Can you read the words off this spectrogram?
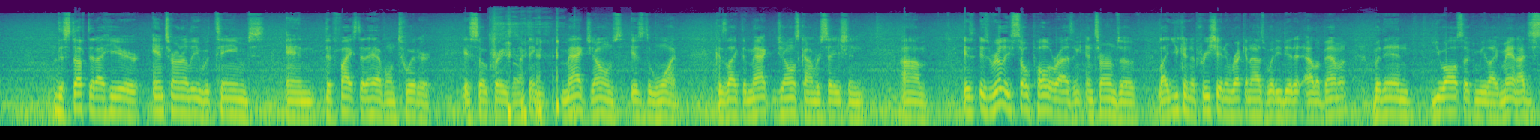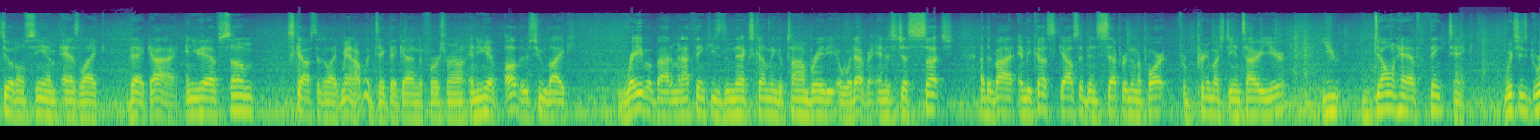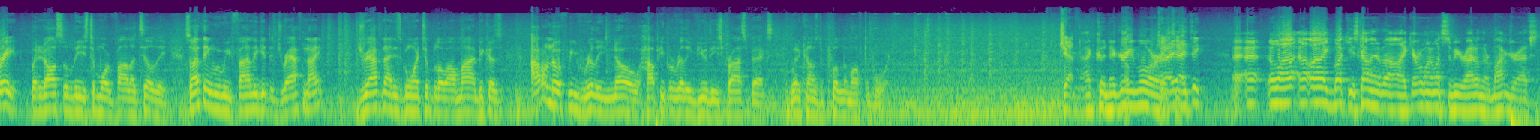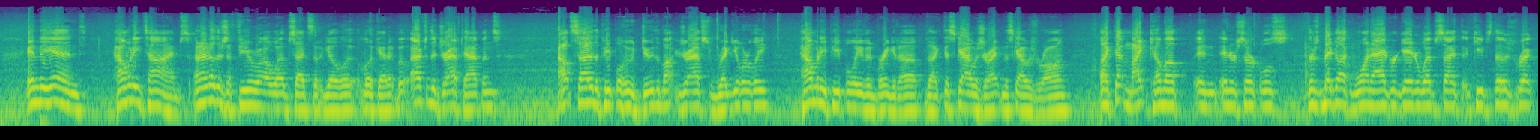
the stuff that I hear internally with teams and the fights that I have on Twitter is so crazy. And I think Mac Jones is the one because like the Mac Jones conversation um, is is really so polarizing in terms of like you can appreciate and recognize what he did at Alabama, but then you also can be like, man, I just still don't see him as like that guy. And you have some scouts that are like, man, I wouldn't take that guy in the first round, and you have others who like rave about him, and I think he's the next coming of Tom Brady or whatever. And it's just such a divide. And because scouts have been separate and apart for pretty much the entire year, you don't have think tank, which is great, but it also leads to more volatility. So I think when we finally get to draft night, draft night is going to blow our mind because I don't know if we really know how people really view these prospects when it comes to pulling them off the board. Jeff. I couldn't agree more. I, I think. I, I, oh, I, I like Bucky's comment about like everyone wants to be right on their mock drafts. In the end, how many times? And I know there's a few uh, websites that go look, look at it, but after the draft happens, outside of the people who do the mock drafts regularly, how many people even bring it up? Like this guy was right and this guy was wrong. Like that might come up in inner circles. There's maybe like one aggregator website that keeps those rec.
